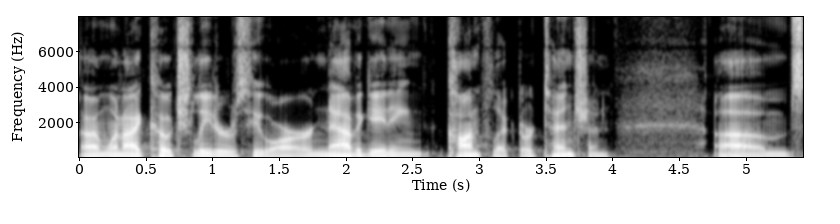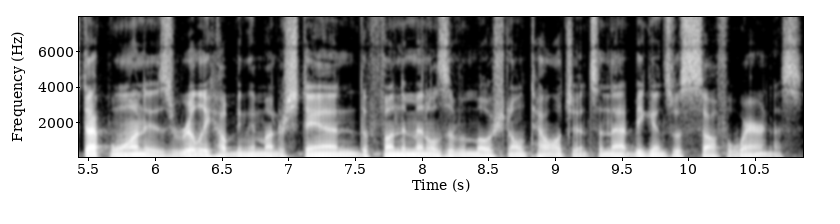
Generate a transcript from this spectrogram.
um, when I coach leaders who are navigating conflict or tension, um, step one is really helping them understand the fundamentals of emotional intelligence, and that begins with self awareness.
